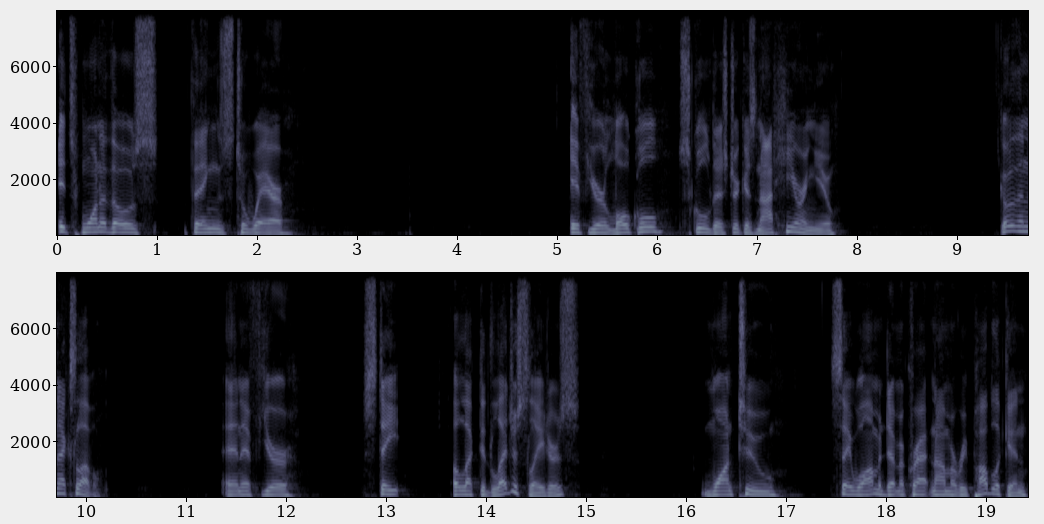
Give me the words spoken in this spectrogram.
it's one of those things to where if your local school district is not hearing you, go to the next level. And if your state elected legislators want to say, well, I'm a Democrat and I'm a Republican,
